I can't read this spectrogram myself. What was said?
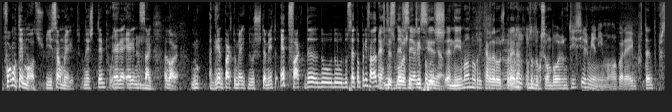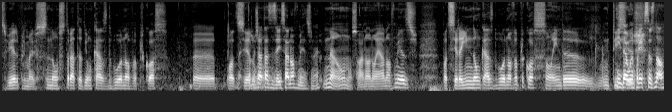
foram teimosos. E isso é um mérito. Neste tempo era, era necessário. Agora, a grande parte do mérito do ajustamento é, de facto, da- do, do, do setor privado. Estas boas notícias animam no Ricardo Araújo Pereira. Tudo o que são boas notícias me animam. Agora é importante perceber, primeiro, se não se trata de um caso de boa nova precoce, uh, pode ser. Também já um- estás a dizer isso há nove meses, não é? Não, não, só, não, não é há nove meses. Pode ser ainda um caso de boa nova precoce. São ainda notícias. Ainda é um emprego sazonal.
